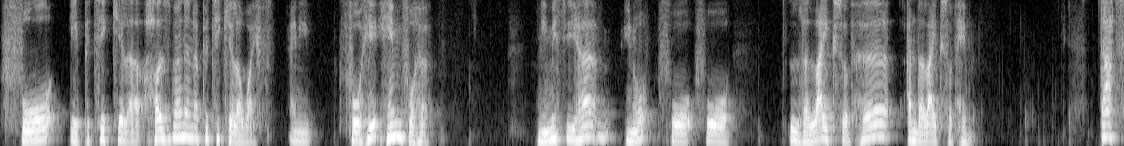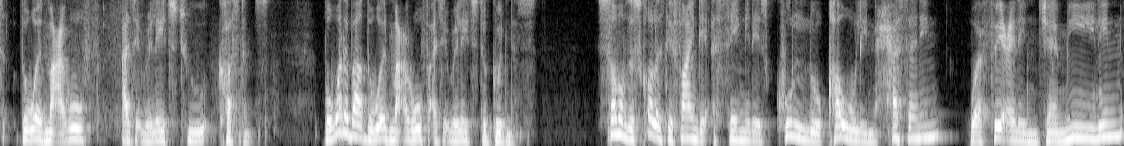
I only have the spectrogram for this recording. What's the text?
for a particular husband and a particular wife. And he, for him, for her. you know, for for the likes of her and the likes of him. That's the word ma'ruf as it relates to customs. But what about the word ma'ruf as it relates to goodness? Some of the scholars defined it as saying it is kullu qawlin hasanin وفعل جميل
